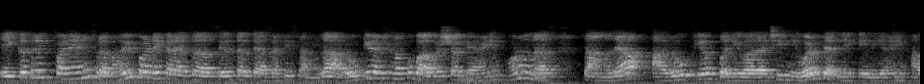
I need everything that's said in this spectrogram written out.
एकत्रितपणे आणि प्रभावीपणे करायचं असेल तर त्यासाठी चांगलं आरोग्य असणं खूप आवश्यक आहे. आणि म्हणूनच चांगल्या आरोग्य परिवाराची निवड त्यांनी केली आणि हा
